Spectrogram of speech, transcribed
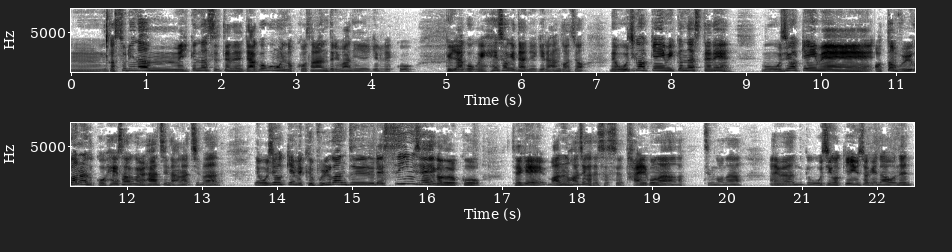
음, 그러니까 수리남이 끝났을 때는 야구공을 놓고 사람들이 많이 얘기를 했고 그 야구공의 해석에 대한 얘기를 한 거죠. 근데 오징어 게임이 끝났을 때는 뭐 오징어 게임에 어떤 물건을 놓고 해석을 하진 않았지만 오징어 게임의 그 물건들의 쓰임새가 그렇고 되게 많은 화제가 됐었어요. 달고나 같은 거나 아니면 그 오징어 게임 속에 나오는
